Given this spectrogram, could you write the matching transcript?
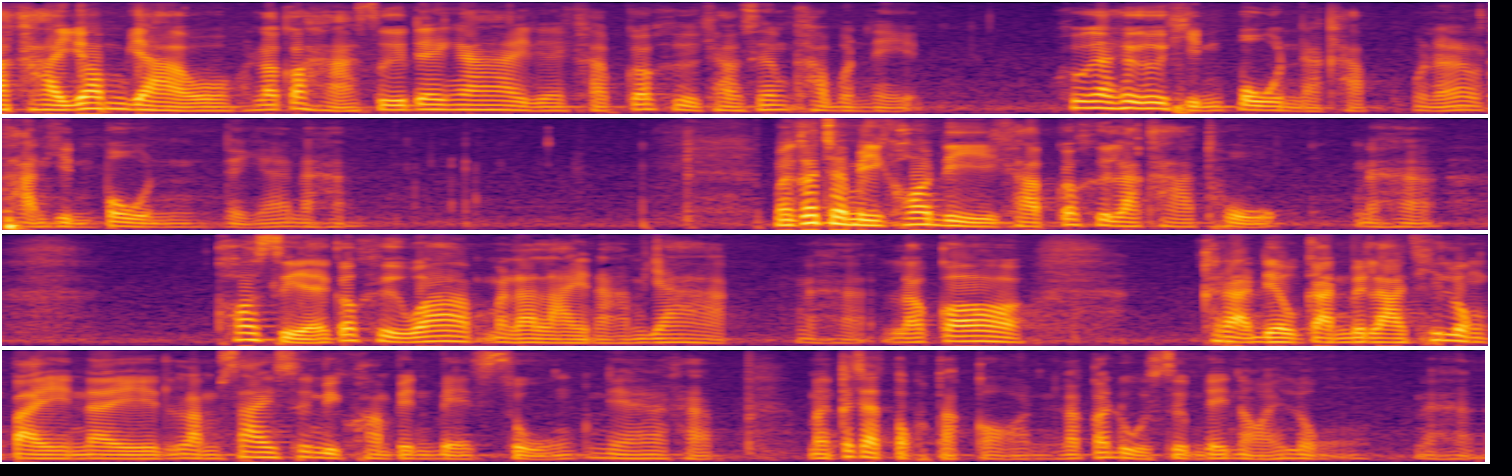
ราคาย่อมเยาแล้วก็หาซื้อได้ง่ายเลยครับ ก็คือแคลเซียมคาร์บอเนตคือง่ายคือหินปูนนะครับวันนั้นเราทานหินปูนอย่างเงี้ยนะครับมันก็จะมีข้อดีครับก็คือราคาถูกนะฮะข้อเสียก็คือว่ามันละลายน้ำยากนะฮะแล้วก็ขณะเดียวกันเวลาที่ลงไปในลำไส้ซึ่งมีความเป็นเบสสูงเนี่ยนะครับมันก็จะตกตะกอนแล้วก็ดูดซึมได้น้อยลงนะฮะ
